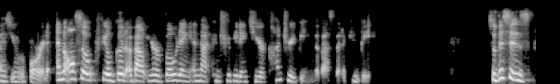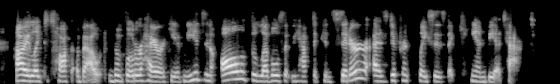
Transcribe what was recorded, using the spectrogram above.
as you move forward and also feel good about your voting and that contributing to your country being the best that it can be. So this is how I like to talk about the voter hierarchy of needs and all of the levels that we have to consider as different places that can be attacked.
